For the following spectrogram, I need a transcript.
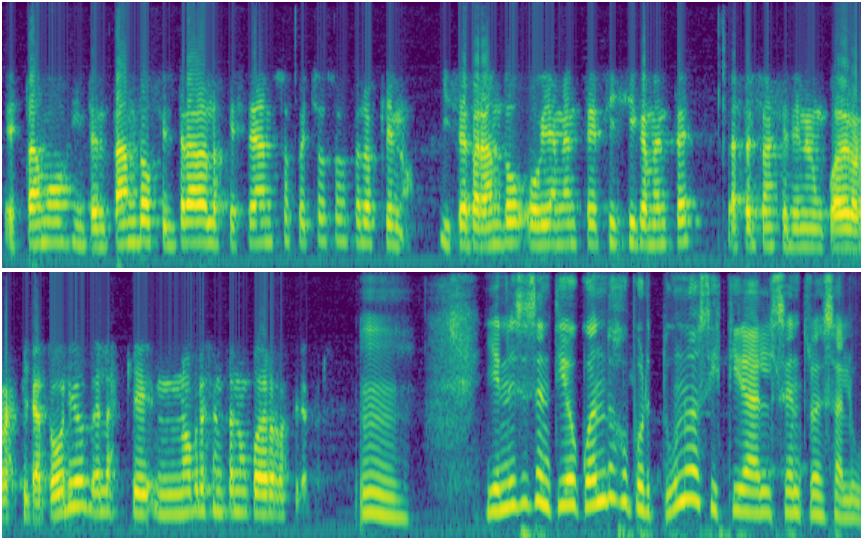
estamos intentando filtrar a los que sean sospechosos de los que no, y separando obviamente físicamente las personas que tienen un cuadro respiratorio de las que no presentan un cuadro respiratorio. Mm. Y en ese sentido, ¿cuándo es oportuno asistir al centro de salud?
